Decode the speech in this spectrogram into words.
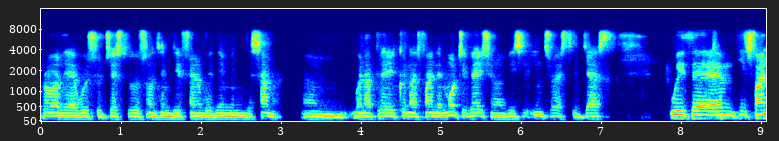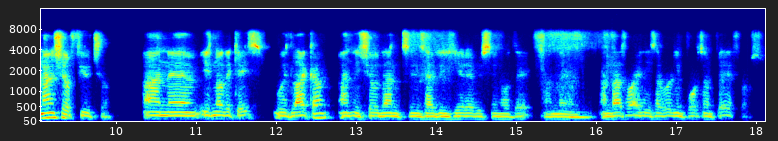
probably I would suggest to do something different with him in the summer. Um, when a player could not find the motivation or his interest just with um, his financial future. And um, it's not the case with Laca, and he showed that since I've been here every single day, and um, and that's why he's a really important player for us.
